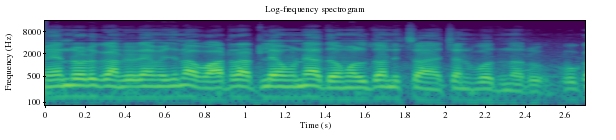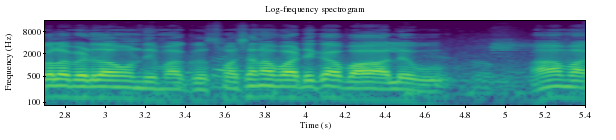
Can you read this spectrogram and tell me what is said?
మెయిన్ రోడ్కి అండర్ డ్రైనేజ్ వాటర్ అట్లే ఉన్నాయి దొమ్మలతో దోమలతో చనిపోతున్నారు. కుక్కల పెడదా ఉంది మాకు. శ్మశాన వాటిక బాగాలేవు. మా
